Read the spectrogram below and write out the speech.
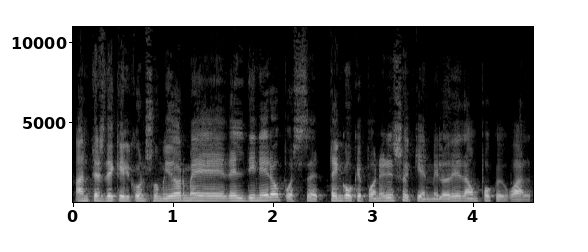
antes de que el consumidor me dé el dinero, pues eh, tengo que poner eso y quien me lo dé da un poco igual.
